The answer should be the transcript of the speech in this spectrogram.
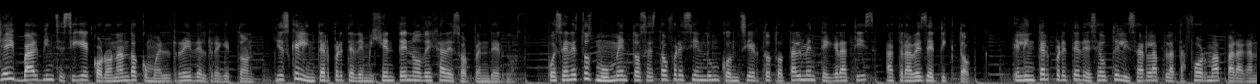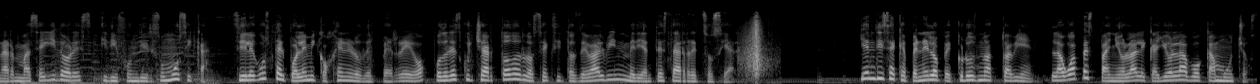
J Balvin se sigue coronando como el rey del reggaetón, y es que el intérprete de Mi Gente no deja de sorprendernos, pues en estos momentos está ofreciendo un concierto totalmente gratis a través de TikTok. El intérprete desea utilizar la plataforma para ganar más seguidores y difundir su música. Si le gusta el polémico género del perreo, podrá escuchar todos los éxitos de Balvin mediante esta red social. ¿Quién dice que Penélope Cruz no actúa bien? La guapa española le cayó la boca a muchos,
